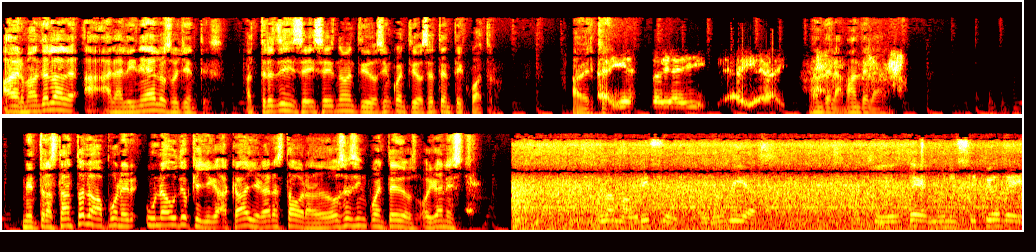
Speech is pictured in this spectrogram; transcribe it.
A ver, mándela a, la- a- a la línea de los oyentes. Al 316-692-5274. A ver qué. Ahí estoy, ahí, ahí, ahí. Mándela, mándela. Mientras tanto, le voy a poner un audio que llega, acaba de llegar hasta ahora, de 12.52. Oigan esto. Hola Mauricio, buenos días. Aquí desde el municipio de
